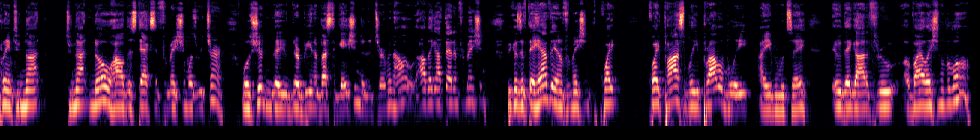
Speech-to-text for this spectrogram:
claim to not to not know how this tax information was returned. Well, shouldn't they, there be an investigation to determine how, how they got that information? Because if they have that information, quite quite possibly, probably, I even would say, they got it through a violation of the law.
